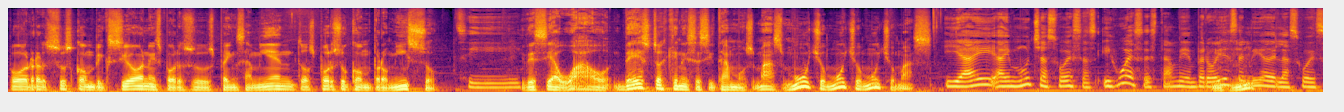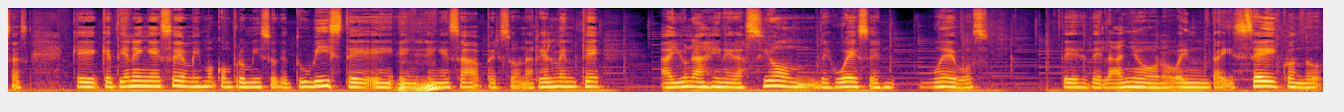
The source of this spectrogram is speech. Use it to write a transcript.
Por sus convicciones, por sus pensamientos, por su compromiso. Sí. Y decía, wow, de esto es que necesitamos más, mucho, mucho, mucho más. Y hay, hay muchas juezas y jueces también, pero hoy es el día de las juezas. Que, que, tienen ese mismo compromiso que tú viste en, en esa persona. Realmente hay una generación de jueces nuevos desde el año 96, cuando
